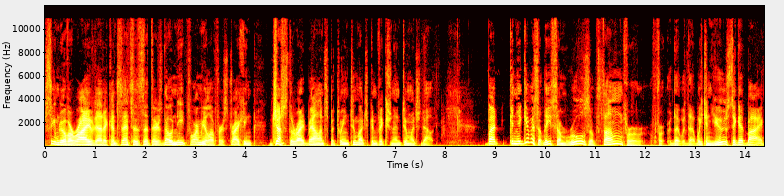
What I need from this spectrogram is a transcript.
seem to have arrived at a consensus that there's no neat formula for striking just the right balance between too much conviction and too much doubt. But can you give us at least some rules of thumb for, for that that we can use to get by?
